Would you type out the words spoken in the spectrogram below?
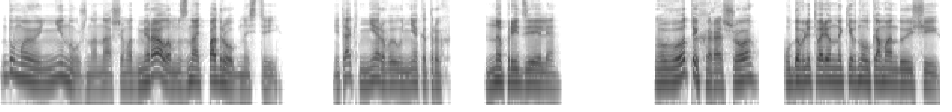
Думаю, не нужно нашим адмиралам знать подробностей. Итак, нервы у некоторых на пределе. «Вот и хорошо», — удовлетворенно кивнул командующий.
